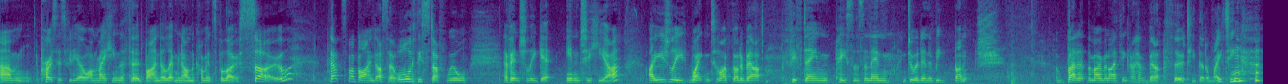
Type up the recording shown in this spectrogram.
um, process video on making the third binder, let me know in the comments below. So that's my binder. So all of this stuff will eventually get into here. I usually wait until I've got about 15 pieces and then do it in a big bunch. But at the moment I think I have about 30 that are waiting.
